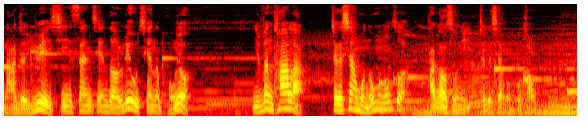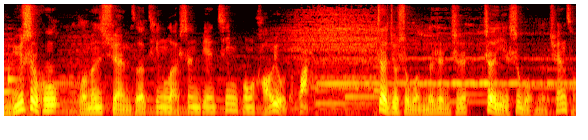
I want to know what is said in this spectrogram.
拿着月薪三千到六千的朋友，你问他了这个项目能不能做，他告诉你这个项目不靠谱。于是乎，我们选择听了身边亲朋好友的话，这就是我们的认知，这也是我们的圈层。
